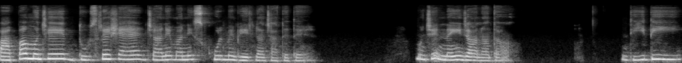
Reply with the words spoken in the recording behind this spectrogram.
पापा मुझे दूसरे शहर जाने माने स्कूल में भेजना चाहते थे। मुझे नहीं जाना था। दीदी,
